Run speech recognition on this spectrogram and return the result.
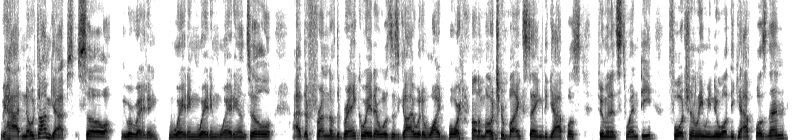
we had no time gaps. So we were waiting, waiting, waiting, waiting until at the front of the breakaway, there was this guy with a whiteboard on a motorbike saying the gap was 2 minutes 20. Fortunately, we knew what the gap was then.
